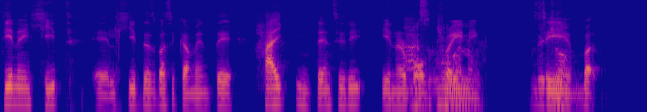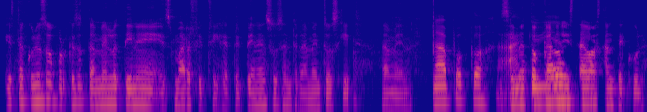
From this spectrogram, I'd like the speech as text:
Tienen HIT, el HIT es básicamente High Intensity Interval ah, Training. sí, está curioso porque eso también lo tiene SmartFit, fíjate, tienen sus entrenamientos HIT también. ¿A poco? Sí, me ha ah, tocado y está bastante cool.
